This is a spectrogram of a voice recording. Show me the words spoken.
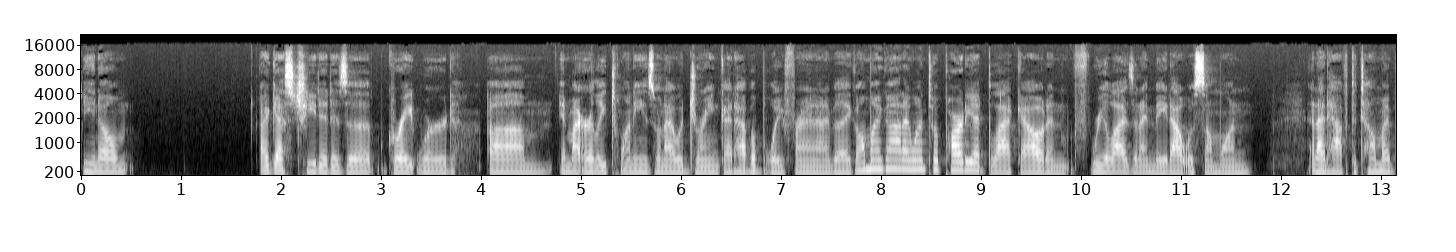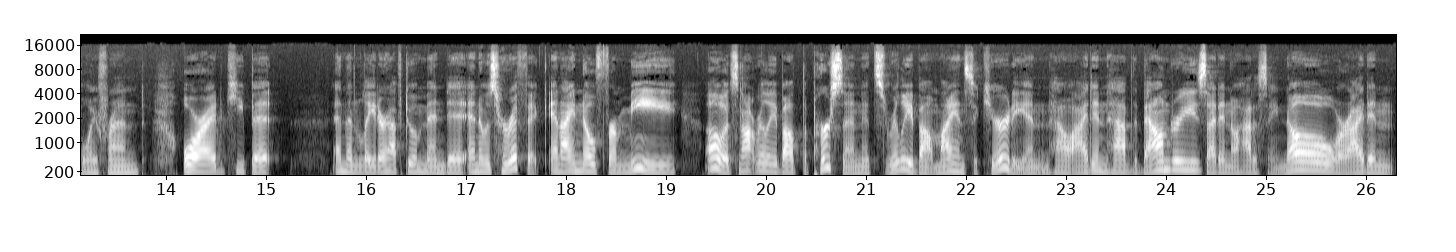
you know I guess cheated is a great word. Um, in my early 20s, when I would drink, I'd have a boyfriend and I'd be like, oh my God, I went to a party, I'd black out and realize that I made out with someone. And I'd have to tell my boyfriend, or I'd keep it and then later have to amend it. And it was horrific. And I know for me, oh, it's not really about the person, it's really about my insecurity and how I didn't have the boundaries. I didn't know how to say no, or I didn't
